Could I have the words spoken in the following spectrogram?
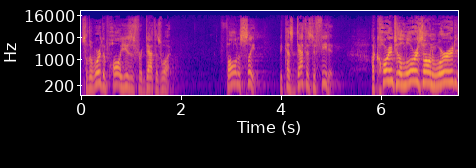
So the word that Paul uses for death is what? Fallen asleep, because death is defeated. According to the Lord's own word,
